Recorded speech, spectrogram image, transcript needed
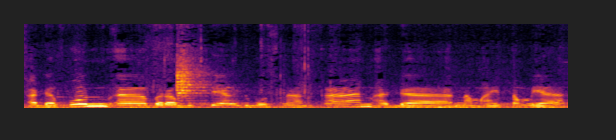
Adapun e, barang bukti yang dimusnahkan ada 6 item ya,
